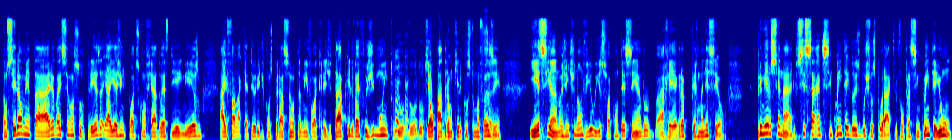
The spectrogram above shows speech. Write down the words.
Então, se ele aumentar a área, vai ser uma surpresa, e aí a gente pode desconfiar do FDA mesmo. Aí falar que é teoria de conspiração, eu também vou acreditar, porque ele vai fugir muito do, do, do que é o padrão que ele costuma fazer. Sim. E esse ano a gente não viu isso acontecendo, a regra permaneceu. Primeiro cenário: se sai de 52 bushels por acre for para 51,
